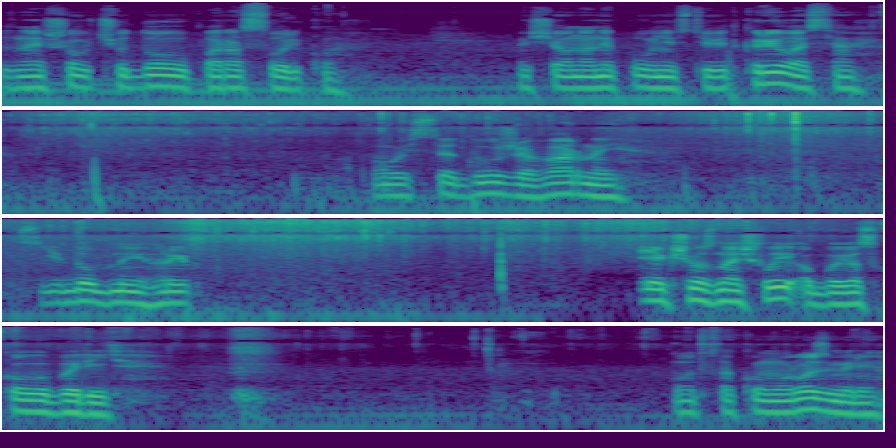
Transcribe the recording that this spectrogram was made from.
Знайшов чудову парасольку. Ще вона не повністю відкрилася. Ось це дуже гарний з'їдобний гриб. Якщо знайшли, обов'язково беріть. От в такому розмірі.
